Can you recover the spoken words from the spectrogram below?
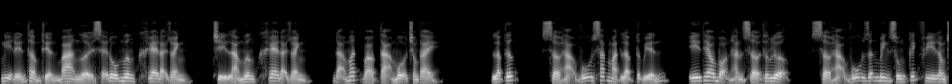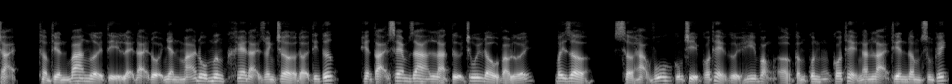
nghĩ đến thẩm thiền ba người sẽ đỗ mương khe đại doanh, chỉ là mương khe đại doanh, đã mất vào tạ mộ trong tay. Lập tức sở hạ vũ sắc mặt lập tức biến, y theo bọn hắn sở thương lượng, sở hạ vũ dẫn binh xung kích phi long trại, thẩm thiền ba người tỷ lệ đại đội nhân mã đô mương khe đại doanh chờ đợi tin tức, hiện tại xem ra là tự chui đầu vào lưới, bây giờ, sở hạ vũ cũng chỉ có thể gửi hy vọng ở cấm quân có thể ngăn lại thiên đâm xung kích.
